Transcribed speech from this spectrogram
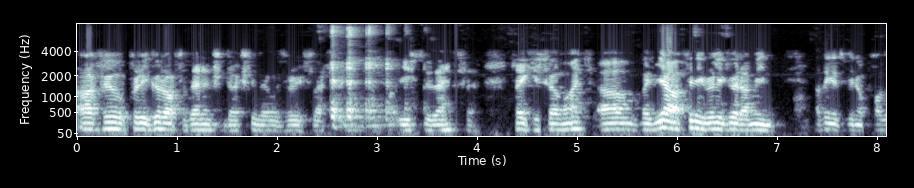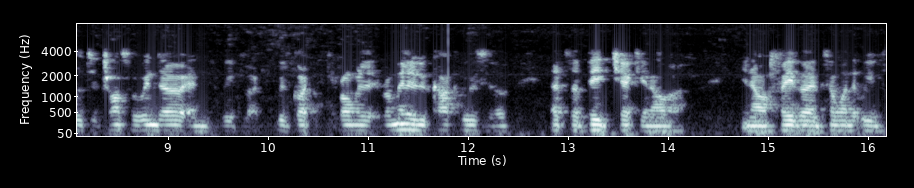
I feel pretty good after that introduction. That was very flattering. I'm not used to that. So thank you so much. Um, but yeah, I'm feeling really good. I mean, I think it's been a positive transfer window, and we've like we've got Romelu, Romelu Lukaku, so that's a big check in our in our favor, and someone that we've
